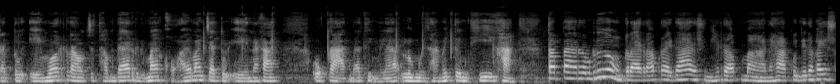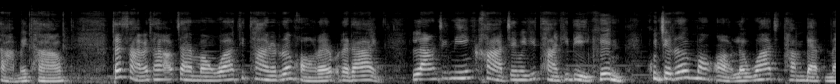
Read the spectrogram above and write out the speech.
กับตัวเองว่าเราจะทำได้หรือไม่ขอให้มั่นใจตัวเองนะคะ โอกาสมาถึงแล้วลงมือทำให้เต็มที่ค่ะ ต่อไปเราเรื่องของรายรับรายได้สิ่งที่รับมานะคะคุณจะได้ไพ่สามไม้เท้า ถ้าสามไม้เท้าอาจารย์มองว่าทิศทางในเรื่องของรายรับรายได้ หลังจากนี้ค่ะจะมีทิศทางที่ดีขึ้น คุณจะเริ่มมองออกแล้วว่าจะทำแบบไหน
